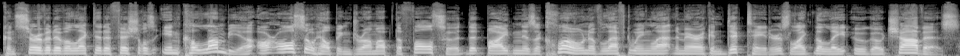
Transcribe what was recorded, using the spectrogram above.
Conservative elected officials in Colombia are also helping drum up the falsehood that Biden is a clone of left wing Latin American dictators like the late Hugo Chavez.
